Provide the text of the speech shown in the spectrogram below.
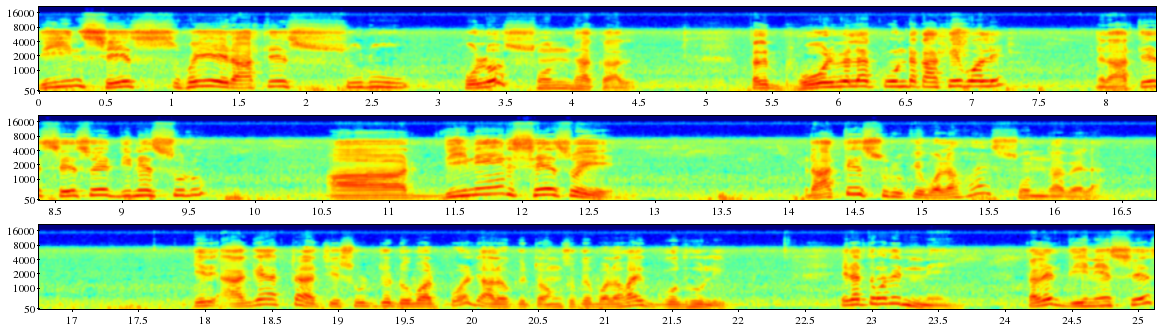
দিন শেষ হয়ে রাতে শুরু হলো সন্ধ্যাকাল। তাহলে ভোরবেলা কোনটা কাকে বলে? রাতের শেষ হয়ে দিনের শুরু। আর দিনের শেষ হয়ে রাতের শুরুকে বলা হয় সন্ধ্যাবেলা। এর আগে একটা আছে, সূর্য ডোবার পর যে আলোকিত অংশকে বলা হয় গোধূলি। এটা তোমাদের নেই। তাহলে দিনের শেষ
